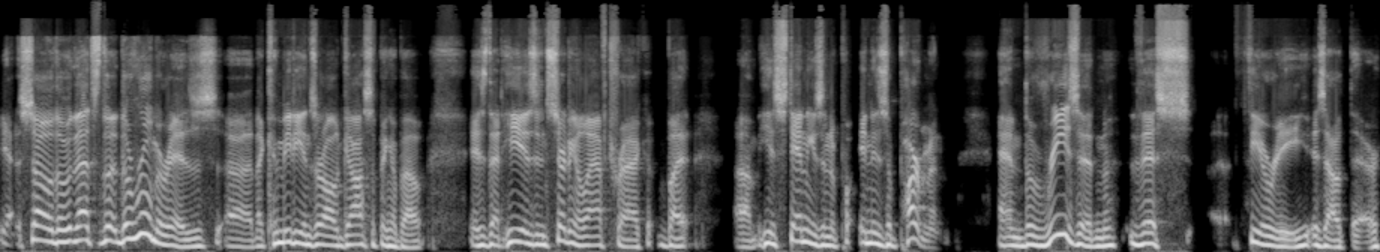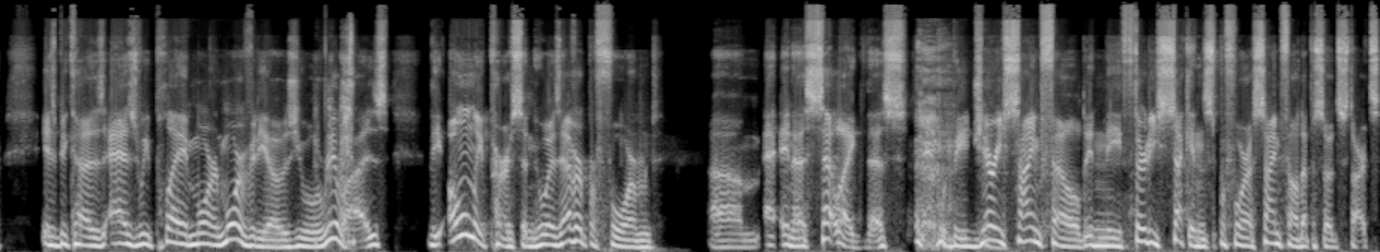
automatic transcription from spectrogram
yeah, so the, that's the the rumor is uh, that comedians are all gossiping about is that he is inserting a laugh track, but um, he is standing in, in his apartment, and the reason this uh, theory is out there is because as we play more and more videos, you will realize the only person who has ever performed um, in a set like this would be Jerry Seinfeld in the 30 seconds before a Seinfeld episode starts.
